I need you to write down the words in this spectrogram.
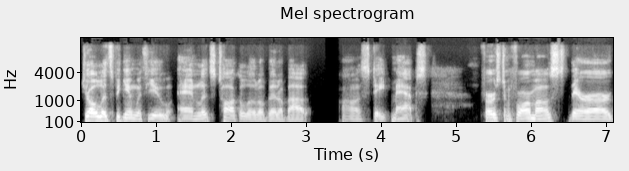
Joel, let's begin with you and let's talk a little bit about uh, state maps. First and foremost, there are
